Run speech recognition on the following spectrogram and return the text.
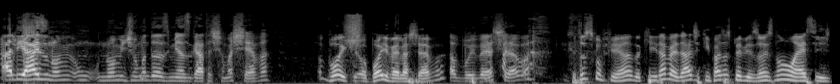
Aliás, o nome, o nome de uma das minhas gatas chama Sheva. Boi, boi velha Sheva. A boi velha Sheva. Eu tô desconfiando que, na verdade, quem faz as previsões não é esse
